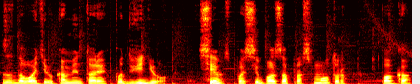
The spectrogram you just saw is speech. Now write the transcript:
задавайте в комментариях под видео. Всем спасибо за просмотр. Пока.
